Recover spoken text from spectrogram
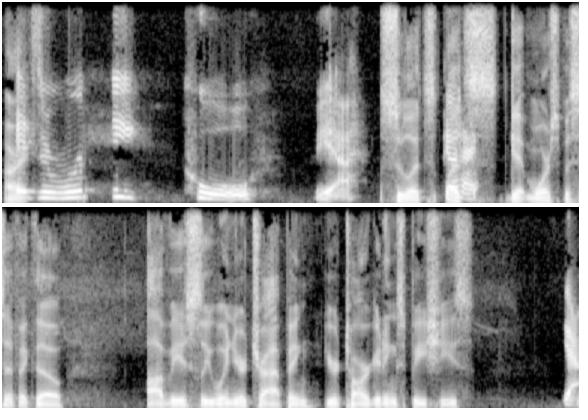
All right. it's really cool yeah So let's Go let's get more specific though. Obviously, when you're trapping, you're targeting species. yes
